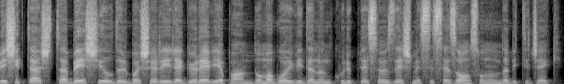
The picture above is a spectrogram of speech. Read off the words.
Beşiktaş'ta 5 yıldır başarıyla görev yapan Domagoj Vida'nın kulüple sözleşmesi sezon sonunda bitecek.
